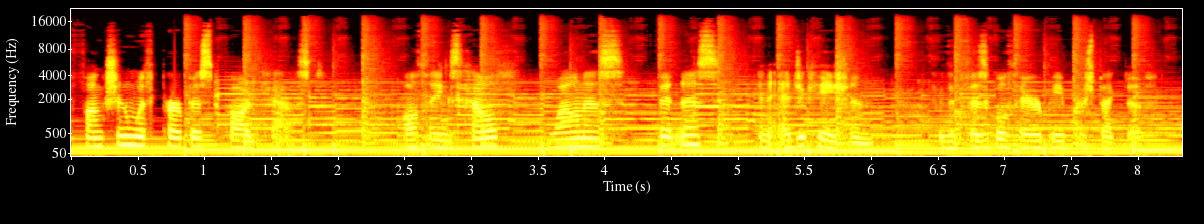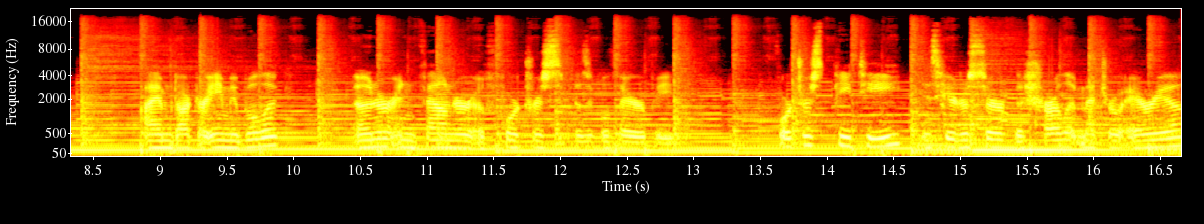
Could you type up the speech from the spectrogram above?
the Function with Purpose podcast. All things health, wellness, fitness, and education through the physical therapy perspective. I am Dr. Amy Bullock, owner and founder of Fortress Physical Therapy. Fortress PT is here to serve the Charlotte metro area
